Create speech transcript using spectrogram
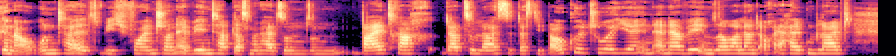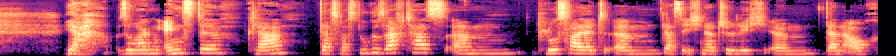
genau. Und halt, wie ich vorhin schon erwähnt habe, dass man halt so, ein, so einen Beitrag dazu leistet, dass die Baukultur hier in NRW im Sauerland auch erhalten bleibt. Ja, Sorgen, Ängste, klar, das, was du gesagt hast, ähm, plus halt, ähm, dass ich natürlich ähm, dann auch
